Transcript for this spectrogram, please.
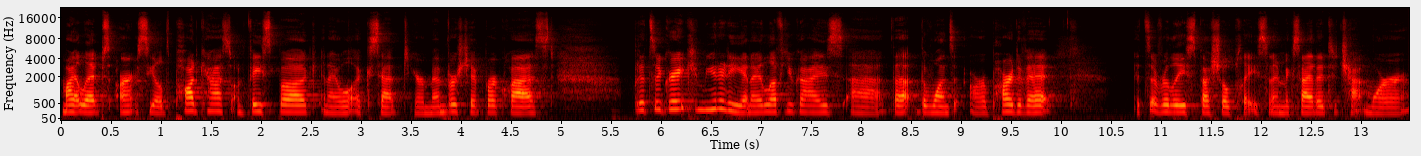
My Lips Aren't Sealed podcast on Facebook, and I will accept your membership request. But it's a great community, and I love you guys, uh, the, the ones that are a part of it. It's a really special place, and I'm excited to chat more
